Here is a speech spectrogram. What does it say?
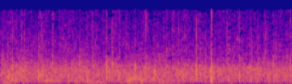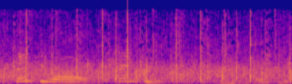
Congratulations. Well done. Thank you all. Thank you. Thank you.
